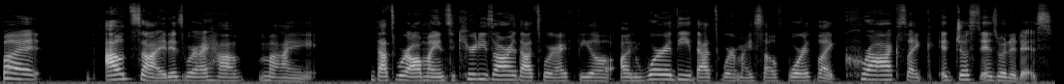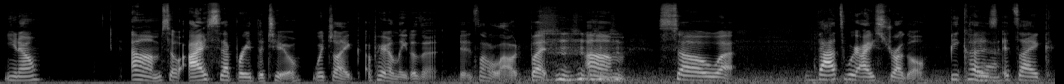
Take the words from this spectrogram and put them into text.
But outside is where I have my that's where all my insecurities are. That's where I feel unworthy. That's where my self worth like cracks. Like it just is what it is, you know? Um, so I separate the two, which like apparently doesn't it's not allowed. But um so that's where I struggle because Yeah. it's like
